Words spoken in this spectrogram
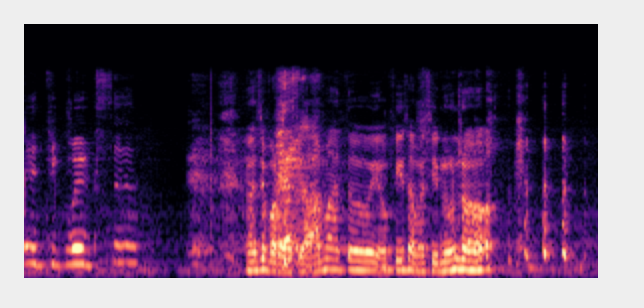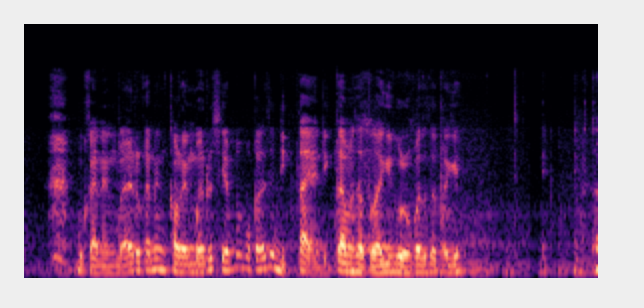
Anjing bangsa masih formasi lama tuh Yofi sama si Nuno. Bukan yang baru kan yang kalau yang baru siapa? Pokoknya Dikta ya Dikta sama satu lagi gue lupa tuh satu lagi. Dik- Dikta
